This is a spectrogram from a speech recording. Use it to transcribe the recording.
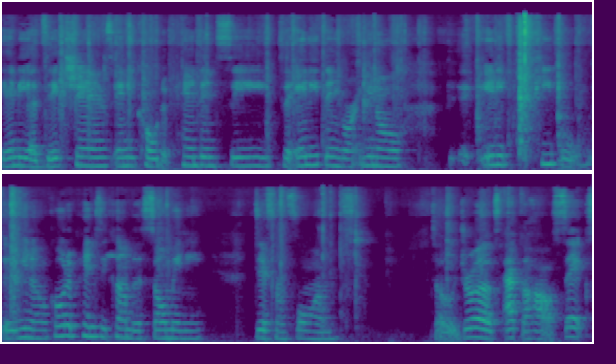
Any addictions, any codependency to anything or, you know, any people, you know, codependency comes in so many different forms. So drugs, alcohol, sex,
